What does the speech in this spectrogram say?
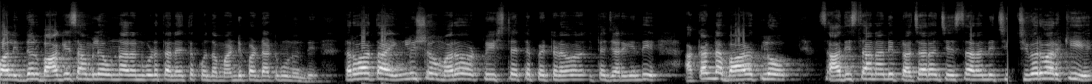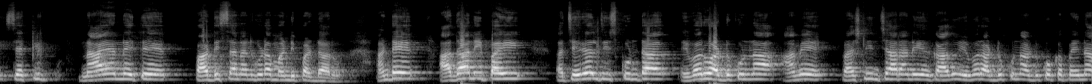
వాళ్ళిద్దరు భాగ్యస్వాములే ఉన్నారని కూడా తనైతే కొంత మండిపడ్డట్టు కూడా ఉంది. తర్వాత ఇంగ్లీష్లో మరో ట్విస్ట్ అయితే పెట్టడం అయితే జరిగింది. అఖండ భారత్లో సాధిస్తానని ప్రచారం చేస్తారని చివరి వరకు సెక్లిక్ న్యాయాన్ని అయితే పాటిస్తానని కూడా మండిపడ్డారు. అంటే అదానిపై ఆ చర్యలు తీసుకుంటా ఎవరు అడ్డుకున్నా ఆమె ప్రశ్నించారని కాదు ఎవరు అడ్డుకున్నా అడ్డుకోకపోయినా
